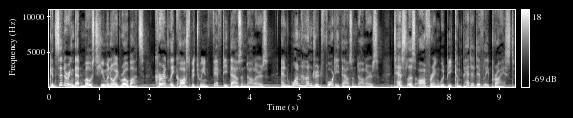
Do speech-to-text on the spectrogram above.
Considering that most humanoid robots currently cost between $50,000 and $140,000, Tesla's offering would be competitively priced.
